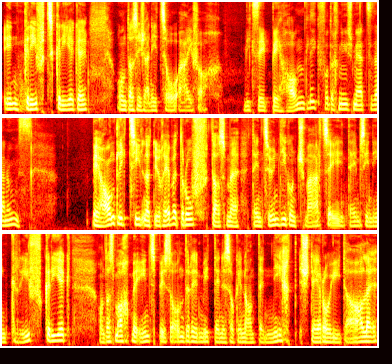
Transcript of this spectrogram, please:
in den Griff zu kriegen. Und das ist auch nicht so einfach. Wie sieht die Behandlung der Knieschmerzen dann aus? Behandlung zielt natürlich eben darauf, dass man die Entzündung und die Schmerzen in dem Sinne in den Griff kriegt. Und das macht man insbesondere mit den sogenannten nicht steroidalen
